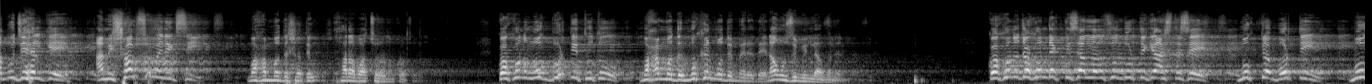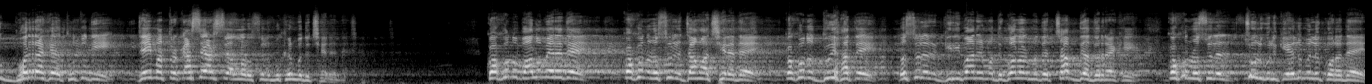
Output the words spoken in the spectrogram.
আবু জেহেলকে আমি সব সময় দেখছি মোহাম্মদের সাথে খারাপ আচরণ করত। কখনো মুখ ভর্তি থুতু মোহাম্মদের মুখের মধ্যে মেরে দেয়। নাউজুবিল্লাহ বলেন। কখনো যখন দেখতেছে আল্লাহ রসুল দূর থেকে আসতেছে, মুখটা ভর্তি, মুখ ভরে রাখে থুতু দিয়ে, যেই মাত্র কাছে আসছে, আল্লাহ রসুল মুখের মধ্যে ছেড়ে দেয়। কখনো বালু মেরে দেয়, কখনো রসুলের জামা ছেড়ে দেয়, কখনো দুই হাতে রসুলের গিরিবানের মধ্যে, গলার মধ্যে চাপ দিয়ে ধরে রাখে, কখনো রসুলের চুলগুলিকে এলোমেলো করে দেয়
